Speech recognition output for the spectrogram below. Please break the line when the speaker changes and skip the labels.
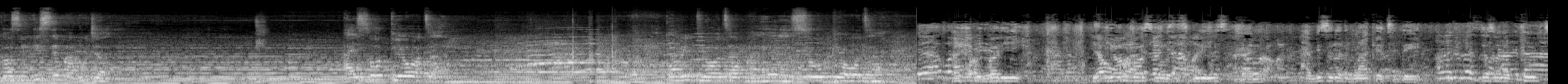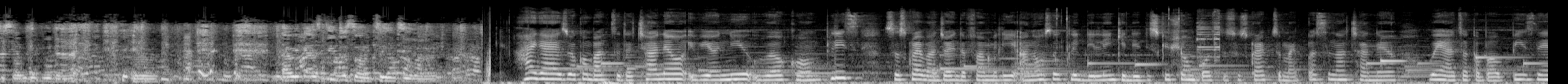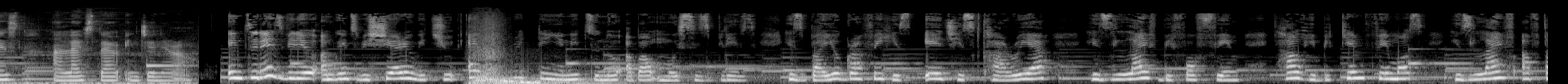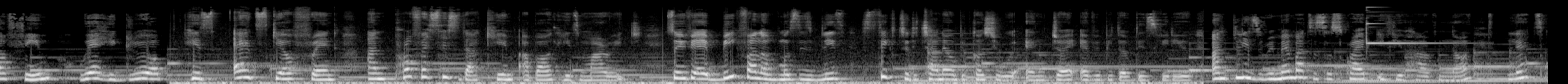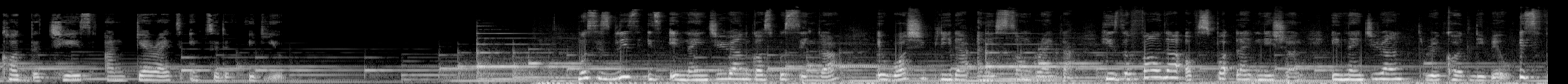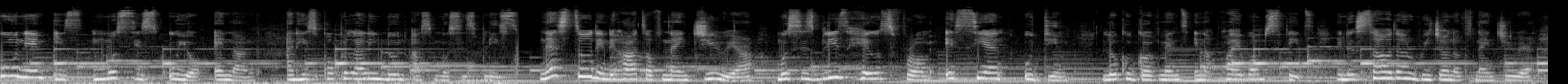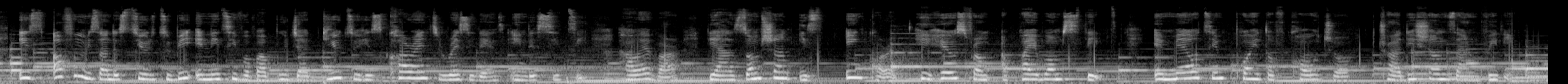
Because in this same Abuja, I sold pure water. I carry pure water in my head, I sold pure water.
Hi everybody, young boss Moses Bliss and I visited the market today. Just want to prove to some people that, that we can still do some things, you know.
Hi guys welcome back to the channel. If you're new welcome. Please subscribe and join the family and also click the link in the description box to subscribe to my personal channel where i talk about business and lifestyle in general. In today's video i'm going to be sharing with you everything you need to know about moses bliss his biography his age his career his life before fame how he became famous his life after fame where he grew up, his ex girlfriend, and prophecies that came about his marriage. So, if you're a big fan of Moses Bliss, stick to the channel because you will enjoy every bit of this video. And please remember to subscribe if you have not. Let's cut the chase and get right into the video. Moses Bliss is a Nigerian gospel singer, a worship leader, and a songwriter. He is the founder of Spotlight Nation, a Nigerian record label. His full name is Moses Uyo Enang, and he is popularly known as Moses Bliss. Nestled in the heart of Nigeria, Moses Bliss hails from Essien Udim, local government in Akwa Ibom State in the southern region of Nigeria. Is often misunderstood to be a native of Abuja due to his current residence in the city. However, the assumption is incorrect. He hails from Akwa Ibom State, a melting point of culture, traditions, and rhythm.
